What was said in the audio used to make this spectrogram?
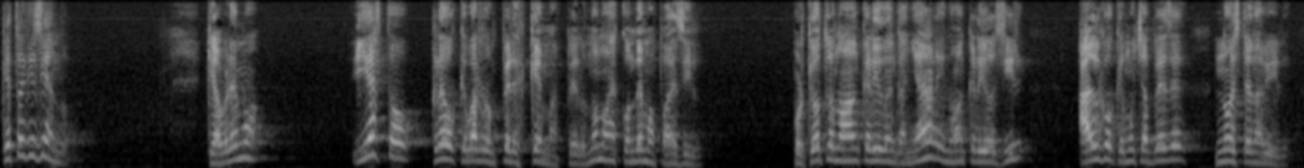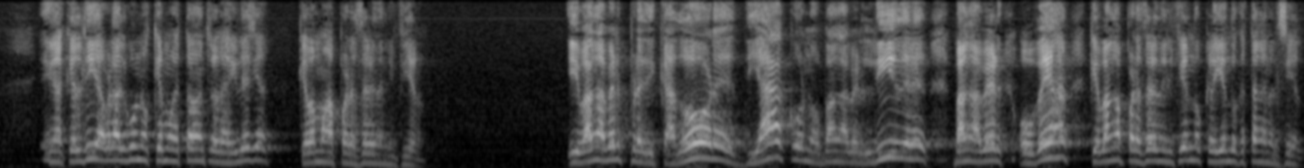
¿Qué estoy diciendo? Que habremos Y esto creo que va a romper esquemas, pero no nos escondemos para decirlo. Porque otros nos han querido engañar y nos han querido decir algo que muchas veces no está en la Biblia. En aquel día habrá algunos que hemos estado entre las iglesias que vamos a aparecer en el infierno. Y van a haber predicadores, diáconos, van a haber líderes, van a haber ovejas que van a aparecer en el infierno creyendo que están en el cielo.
